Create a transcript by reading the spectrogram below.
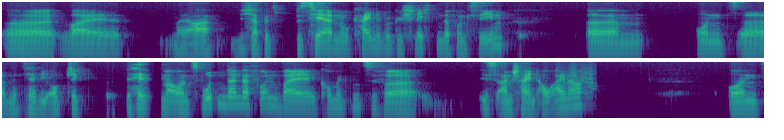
äh, weil, naja, ich habe jetzt bisher nur keine wirklich schlechten davon gesehen. Ähm, und äh, mit Heavy Object hätten wir auch einen zweiten dann davon, weil Comet Lucifer ist anscheinend auch einer. Und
